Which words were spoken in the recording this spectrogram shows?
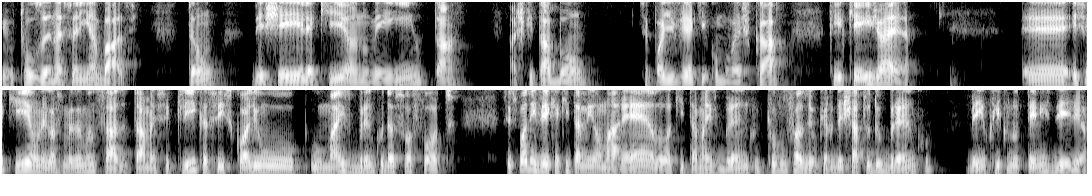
Eu tô usando essa linha base. Então, deixei ele aqui, ó, no meinho, tá? Acho que tá bom. Você pode ver aqui como vai ficar. Cliquei e já era. É, esse aqui é um negócio mais avançado, tá? Mas você clica, você escolhe o, o mais branco da sua foto. Vocês podem ver que aqui tá meio amarelo, aqui tá mais branco. O que eu vou fazer? Eu quero deixar tudo branco. Bem, eu clico no tênis dele, ó.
